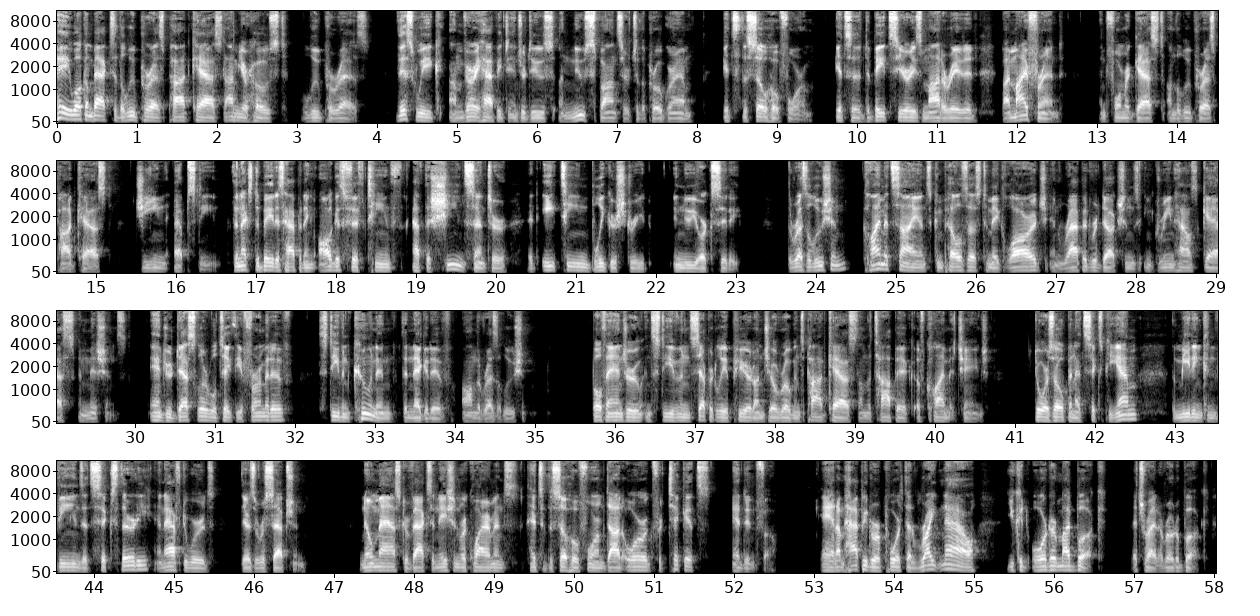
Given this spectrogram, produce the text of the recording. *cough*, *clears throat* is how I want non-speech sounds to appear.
Hey, welcome back to the Lou Perez podcast. I'm your host, Lou Perez. This week, I'm very happy to introduce a new sponsor to the program. It's the Soho Forum. It's a debate series moderated by my friend and former guest on the Lou Perez podcast, Gene Epstein. The next debate is happening August 15th at the Sheen Center at 18 Bleecker Street in New York City. The resolution climate science compels us to make large and rapid reductions in greenhouse gas emissions. Andrew Dessler will take the affirmative, Stephen Koonin the negative on the resolution. Both Andrew and Stephen separately appeared on Joe Rogan's podcast on the topic of climate change. Doors open at 6 p.m. The meeting convenes at 6:30 and afterwards there's a reception. No mask or vaccination requirements. Head to the sohoforum.org for tickets and info. And I'm happy to report that right now you can order my book. That's right, I wrote a book.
